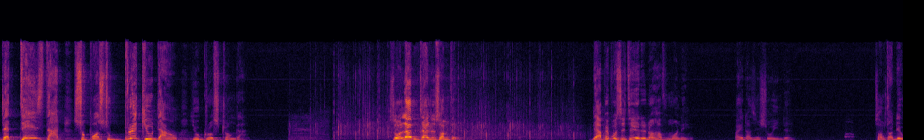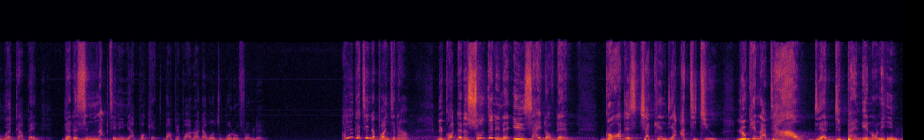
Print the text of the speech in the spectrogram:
the things that supposed to break you down, you grow stronger. So let me tell you something. There are people sitting here, they don't have money, but it doesn't show in them. Sometimes they wake up and there is nothing in their pocket, but people would rather want to borrow from them. Are you getting the point now? Because there is something in the inside of them. God is checking their attitude, looking at how they are depending on Him.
